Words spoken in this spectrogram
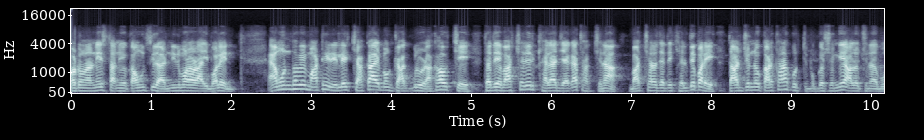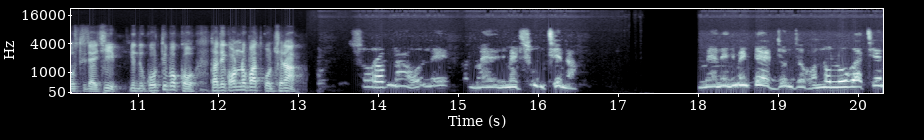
ঘটনা নিয়ে স্থানীয় কাউন্সিলর নির্মলা রায় বলেন, এমনভাবে মাঠে রেলের চাকা এবং ট্রাকগুলো রাখা হচ্ছে, তাতে বাচ্চাদের খেলার জায়গা থাকছে না। বাচ্চারা যাতে খেলতে পারে, তার জন্য কারখানা কর্তৃপক্ষের সঙ্গে আলোচনায় বসতে চাইছি। কিন্তু কর্তৃপক্ষ তাতে কর্ণপাত করছে না। সরব না হলে ম্যানেজমেন্ট শুনছে না। ম্যানেজমেন্টে একজন জঘন্য লোক আছেন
